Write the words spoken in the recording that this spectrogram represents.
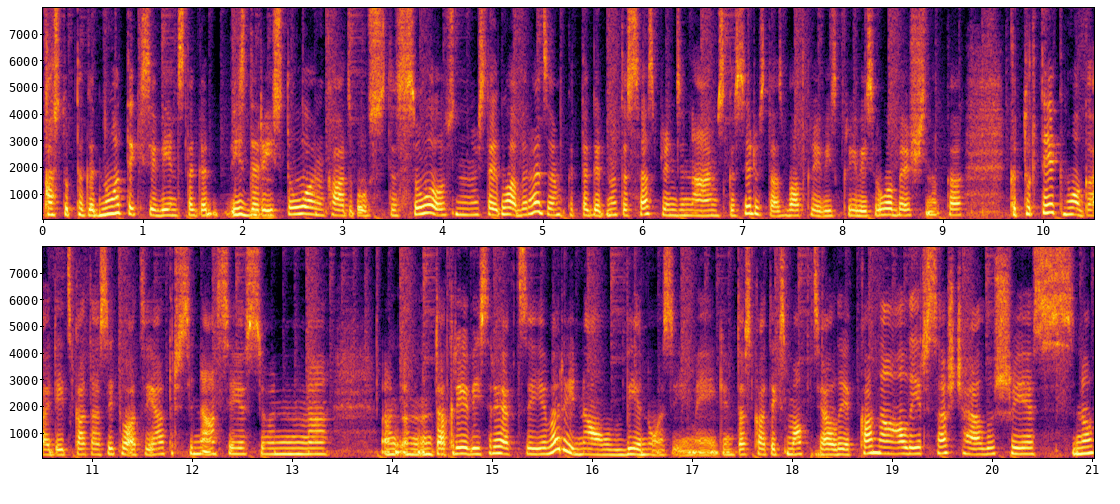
kas tur tagad notiks, ja viens tagad izdarīs to, un kāds būs tas solis. Nu, mēs teikt, labi redzam, ka tagad, nu, tas saspringzinājums, kas ir uz tās Baltkrievijas, Krievijas robežas, nu, ka, ka tur tiek nogaidīts, kā tā situācija atrisināsies. Un, Un, un, un tā Krievijas reakcija arī nav viennozīmīga. Un tas, kā teiksim, oficiālie kanāli ir sašķēlušies, nu,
